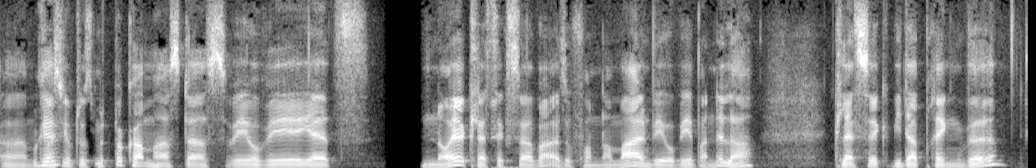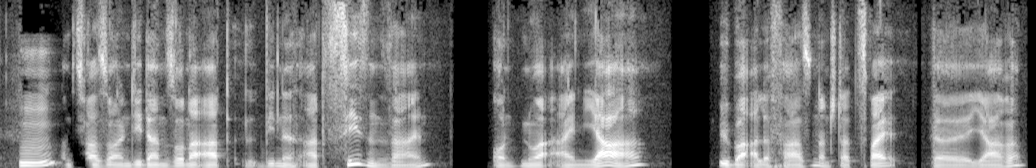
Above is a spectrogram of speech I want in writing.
Ähm, okay. Ich weiß nicht, ob du es mitbekommen hast, dass WoW jetzt neue Classic-Server, also von normalen WoW Vanilla Classic wiederbringen will. Mhm. Und zwar sollen die dann so eine Art, wie eine Art Season sein und nur ein Jahr über alle Phasen anstatt zwei äh, Jahre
